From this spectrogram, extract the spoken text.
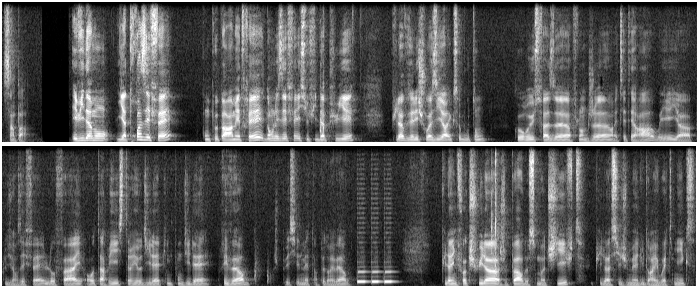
Sympa. Évidemment, il y a trois effets qu'on peut paramétrer. Dans les effets, il suffit d'appuyer. Puis là, vous allez choisir avec ce bouton chorus, phaser, flanger, etc. Vous voyez, il y a plusieurs effets. Lo-fi, rotary, stereo delay, ping-pong delay, reverb. Je peux essayer de mettre un peu de reverb. Puis là, une fois que je suis là, je pars de ce mode shift. Puis là, si je mets du dry wet mix,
